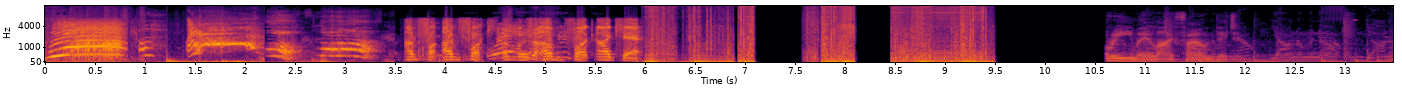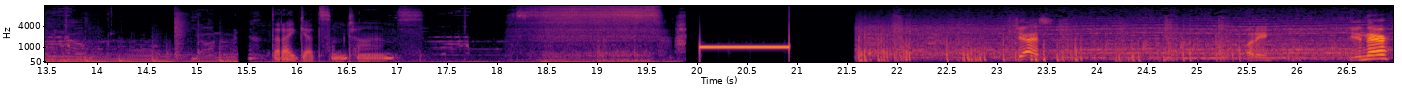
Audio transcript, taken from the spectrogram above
What? I'm fuck. I'm fuck. I'm, I'm fuck. I can't. Or email I found it. that I get sometimes. Jess. Buddy. You in there?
